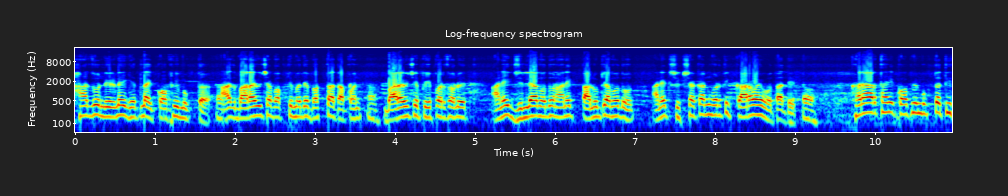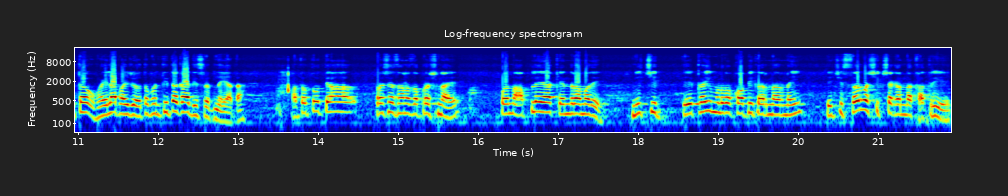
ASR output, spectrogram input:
हा जो निर्णय घेतलाय कॉफी मुक्त आज बारावीच्या बाबतीमध्ये बघतात आपण. बारावीचे पेपर चालू आहेत अनेक जिल्ह्यामधून अनेक तालुक्यामधून अनेक शिक्षकांवरती कारवाई होतात आहेत हो. खऱ्या अर्थाने कॉफी मुक्त तिथं व्हायला पाहिजे होतं पण तिथं काय दिसत नाही आता? आता तो त्या प्रशासनाचा प्रश्न आहे पण आपल्या या केंद्रामध्ये निश्चित एकही मुलगा कॉपी करणार नाही याची सर्व शिक्षकांना खात्री आहे.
